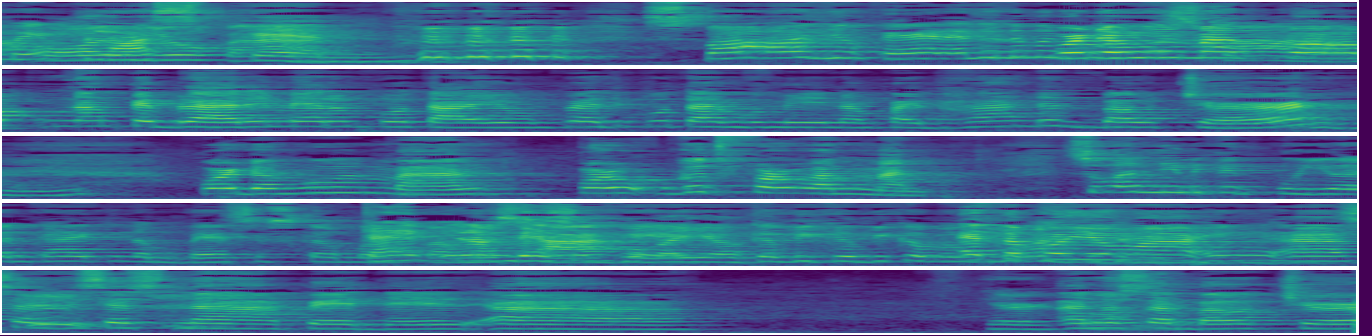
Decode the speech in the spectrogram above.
may all plus you pa. can. Spa all you can. Ano naman For po the whole month po ng February, meron po tayong, pwede po tayong bumili ng 500 voucher Mm-hmm. for the whole month, for good for one month. So, unlimited po yun. Kahit ilang beses ka magpamasahe. Kahit ilang beses po kayo. Gabi-gabi ka magpamasahe. Ito po yung mga ah, services na pwede, ah, Hair ano color. sa voucher,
